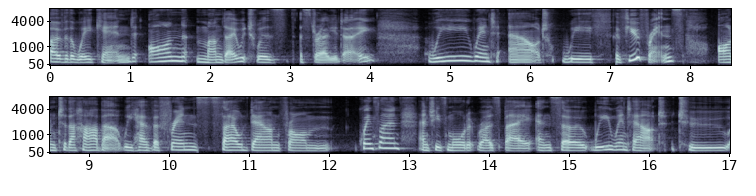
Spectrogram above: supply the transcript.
over the weekend on Monday, which was Australia Day. We went out with a few friends onto the harbour. We have a friend sailed down from Queensland and she's moored at Rose Bay. And so we went out to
